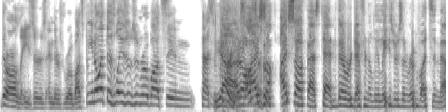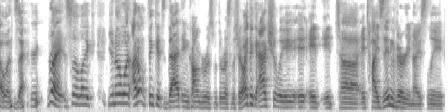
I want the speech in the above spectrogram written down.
there are lasers and there's robots, but you know what? There's lasers and robots in Fast and Yeah, I, Furious. know, I also. saw I saw Fast Ten. There were definitely lasers and robots in that one, Zachary. Right. So like, you know what? I don't think it's that incongruous with the rest of the show. I think actually it it it uh it ties in very nicely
